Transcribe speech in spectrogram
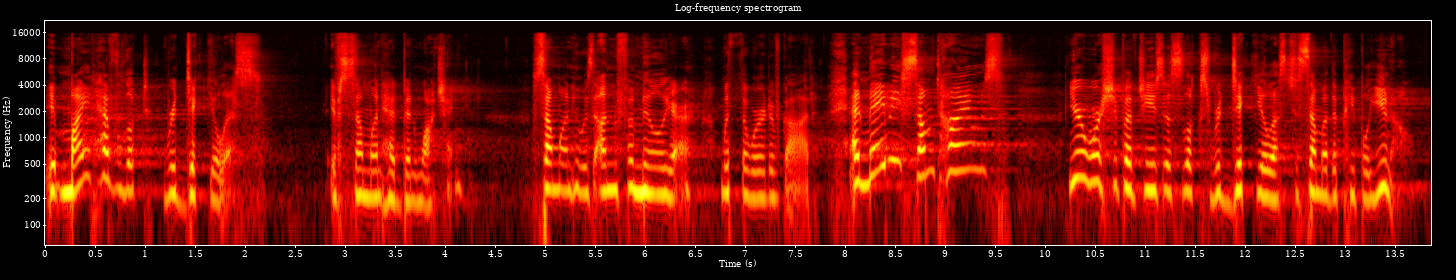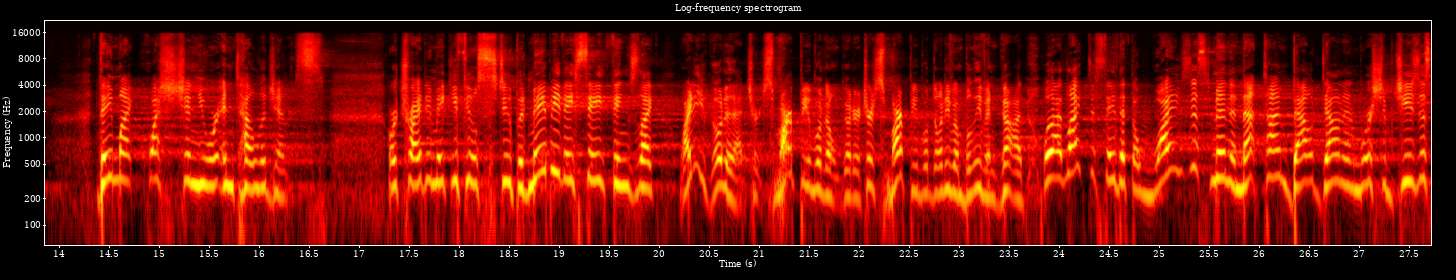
it might have looked ridiculous if someone had been watching, someone who was unfamiliar with the Word of God. And maybe sometimes your worship of Jesus looks ridiculous to some of the people you know. They might question your intelligence or try to make you feel stupid. Maybe they say things like, Why do you go to that church? Smart people don't go to church. Smart people don't even believe in God. Well, I'd like to say that the wisest men in that time bowed down and worshiped Jesus,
